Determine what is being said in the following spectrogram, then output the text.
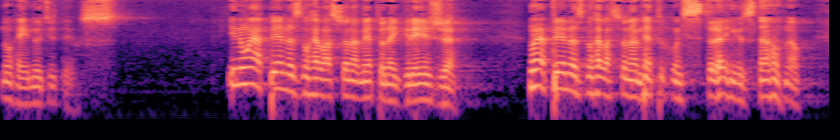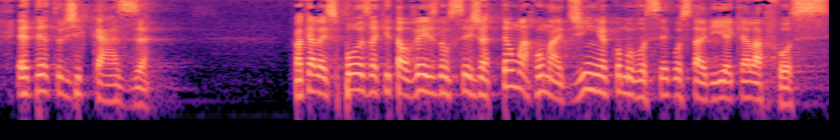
no reino de Deus. E não é apenas no relacionamento na igreja, não é apenas no relacionamento com estranhos, não, não. É dentro de casa. Com aquela esposa que talvez não seja tão arrumadinha como você gostaria que ela fosse.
